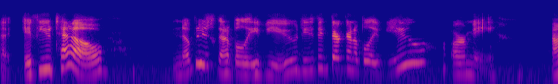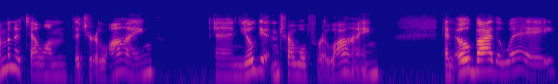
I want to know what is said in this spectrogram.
uh, if you tell, nobody's going to believe you. Do you think they're going to believe you or me? I'm going to tell them that you're lying and you'll get in trouble for lying. And oh, by the way,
